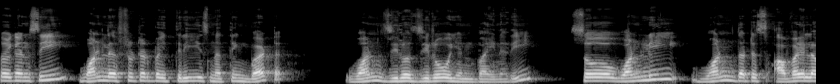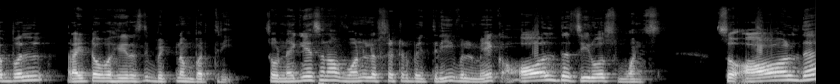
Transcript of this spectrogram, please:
so you can see 1 left shifted by 3 is nothing but 1 0 0 in binary. So only one that is available right over here is the bit number 3 so negation of 1 left shifted by 3 will make all the zeros ones. So all the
